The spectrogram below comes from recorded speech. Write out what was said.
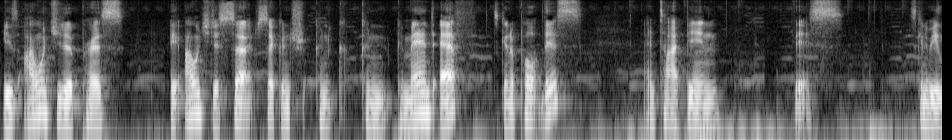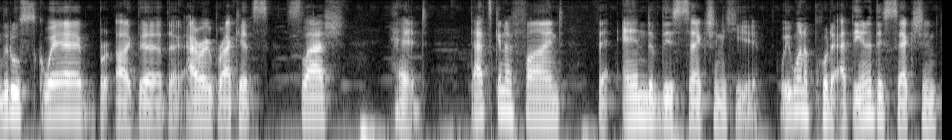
is I want you to press, I want you to search. So con con con Command F, it's going to pull up this and type in this. It's going to be little square, like the, the arrow brackets, slash head. That's going to find the end of this section here. We want to put it at the end of this section,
